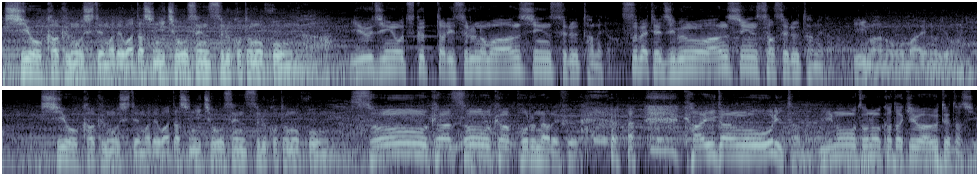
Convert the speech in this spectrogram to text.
死を覚悟してまで私に挑戦することの方が友人を作ったりするのも安心するためだ。全て自分を安心させるためだ。今のお前のように。死を覚悟してまで私に挑戦することの方が。そうかそうかポルナレフ。階段を降りたの。妹の敵は撃てたし。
